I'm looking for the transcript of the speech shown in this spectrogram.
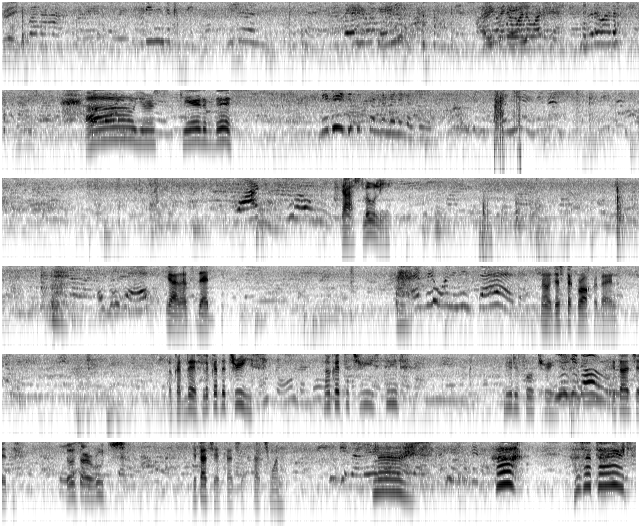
Gray. Tingin ka sa pizza. Ay, are you okay? Are you okay? I don't wanna watch it. I don't wanna. Oh, you're scared of this. Maybe this is from the Manila Zoo. Come here, Nathan. Nathan. Walk slowly. Yeah, slowly. Is he dead? Yeah, that's dead. Everyone is dead. No, just the crocodile. Look at this. Look at the trees. Look at the trees, dude. Beautiful trees. Look at those. You touch it. Those are roots. You touch it, touch it, touch one. Nice. Ah, I'm so tired.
